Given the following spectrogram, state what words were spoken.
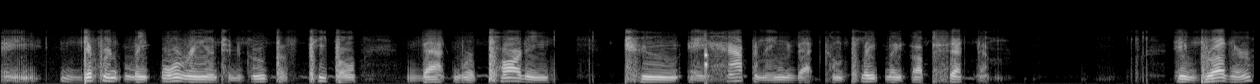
a differently oriented group of people that were party to a happening that completely upset them. A brother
